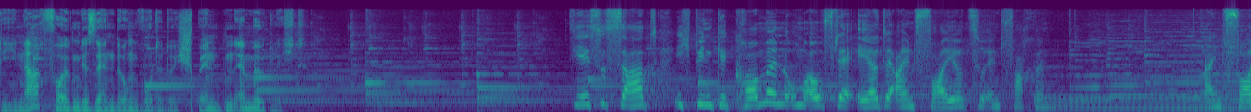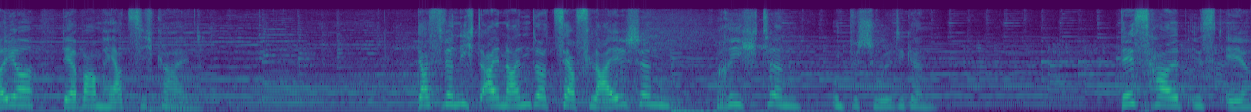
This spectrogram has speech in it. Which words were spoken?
Die nachfolgende Sendung wurde durch Spenden ermöglicht. Jesus sagt, ich bin gekommen, um auf der Erde ein Feuer zu entfachen. Ein Feuer der Barmherzigkeit. Dass wir nicht einander zerfleischen, richten und beschuldigen. Deshalb ist er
